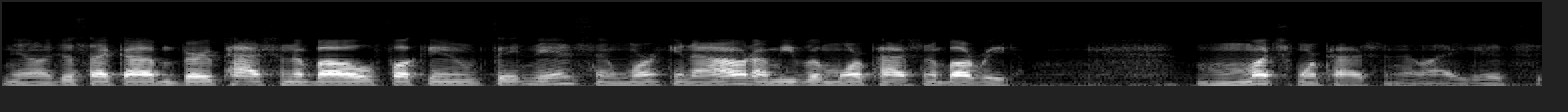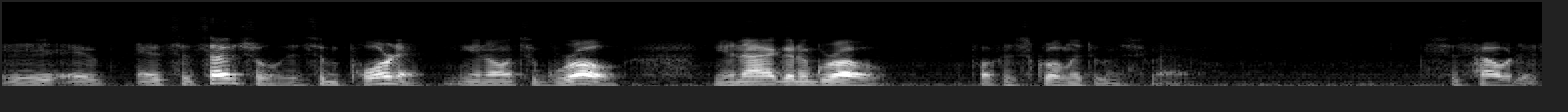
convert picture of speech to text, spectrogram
You know, just like I'm very passionate about fucking fitness and working out, I'm even more passionate about reading. Much more passionate. Like it's it, it, it's essential. It's important. You know, to grow. You're not gonna grow fucking scrolling through Instagram. It's just how it is.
